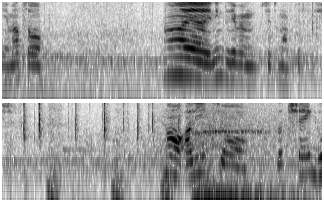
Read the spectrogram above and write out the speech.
Nie ma co. Ojej, nigdy nie wiem, gdzie tu mam wpierw iść. No, Alicjo! Dlaczego?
